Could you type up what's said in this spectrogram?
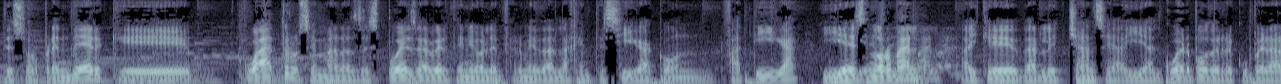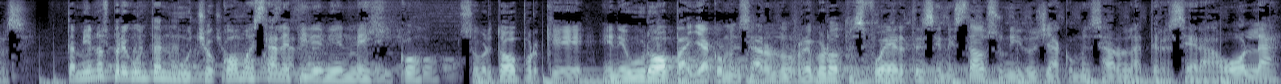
de sorprender que cuatro semanas después de haber tenido la enfermedad la gente siga con fatiga y es normal, hay que darle chance ahí al cuerpo de recuperarse. También nos preguntan mucho cómo está la epidemia en México, sobre todo porque en Europa ya comenzaron los rebrotes fuertes, en Estados Unidos ya comenzaron la tercera ola,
